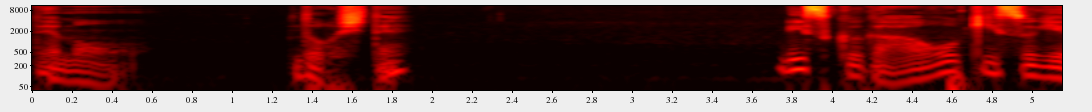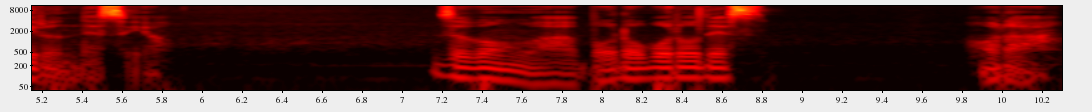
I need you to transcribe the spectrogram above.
でも、どうして？リスクが大きすぎるんですよ。ズボンはボロボロです。ほら、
